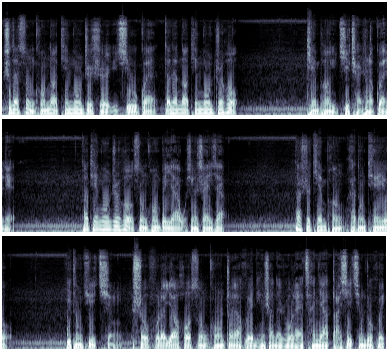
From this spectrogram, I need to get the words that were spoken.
是在孙悟空闹天宫之时与其无关，但在闹天宫之后，天蓬与其产生了关联。到天宫之后，孙悟空被压五行山下。那时天蓬还同天佑一同去请收服了妖猴孙悟空，正要回灵山的如来参加答谢庆祝会，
